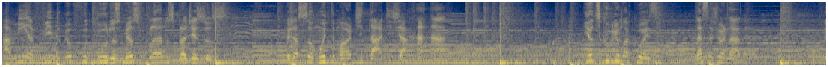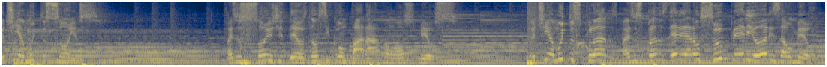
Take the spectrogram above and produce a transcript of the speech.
a minha vida, o meu futuro, os meus planos para Jesus. Eu já sou muito maior de idade já. e eu descobri uma coisa nessa jornada. Eu tinha muitos sonhos. Mas os sonhos de Deus não se comparavam aos meus. Eu tinha muitos planos, mas os planos dele eram superiores ao meu.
